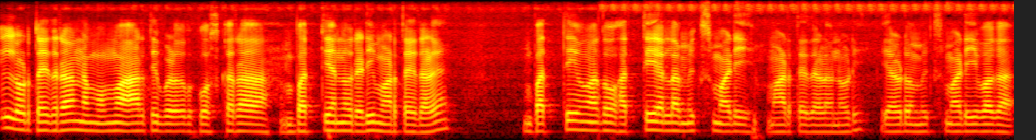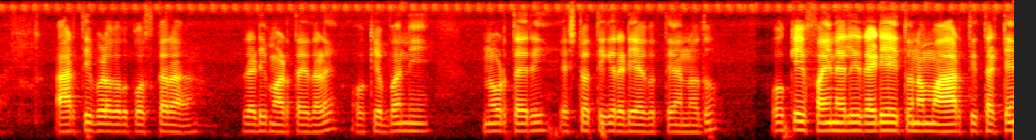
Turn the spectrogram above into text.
ಇಲ್ಲಿ ನೋಡ್ತಾ ಇದ್ದೀರಾ, ನಮ್ಮಮ್ಮ ಆರತಿ ಬೆಳಗೋದಕ್ಕೋಸ್ಕರ ಬತ್ತಿಯನ್ನು ರೆಡಿ ಮಾಡ್ತಾ ಇದ್ದಾಳೆ. ಬತ್ತಿ ಅದು ಹತ್ತಿ ಎಲ್ಲ ಮಿಕ್ಸ್ ಮಾಡಿ ಮಾಡ್ತಾ ಇದ್ದಾಳೆ ನೋಡಿ. ಎರಡು ಮಿಕ್ಸ್ ಮಾಡಿ ಇವಾಗ ಆರತಿ ಬೆಳಗೋದಕ್ಕೋಸ್ಕರ ರೆಡಿ ಮಾಡ್ತಾ ಇದ್ದಾಳೆ. ಓಕೆ ಬನ್ನಿ, ನೋಡ್ತಾ ಇರಿ ಎಷ್ಟೊತ್ತಿಗೆ ರೆಡಿ ಆಗುತ್ತೆ ಅನ್ನೋದು. ಓಕೆ ಫೈನಲಿ ರೆಡಿ ಆಯಿತು ನಮ್ಮ ಆರತಿ ತಟ್ಟೆ.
